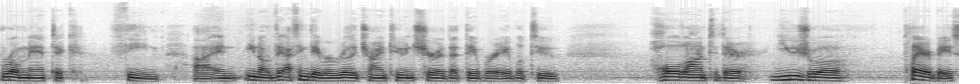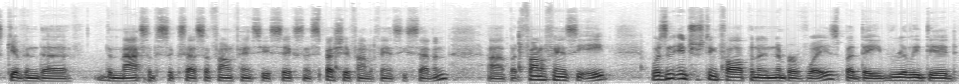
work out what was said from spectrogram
romantic theme. Uh, and you know, they, I think they were really trying to ensure that they were able to hold on to their usual player base given the the massive success of Final Fantasy VI and especially Final Fantasy VII. Uh, but Final Fantasy VIII was an interesting follow up in a number of ways, but they really did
